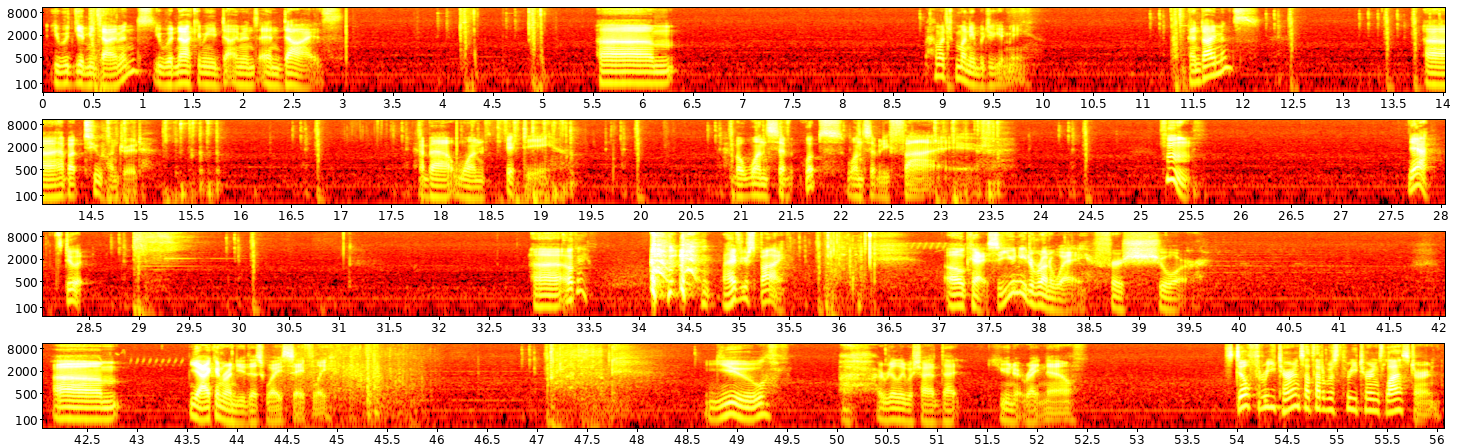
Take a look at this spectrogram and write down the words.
you would give me diamonds. You would not give me diamonds and dyes. Um, how much money would you give me? And diamonds? Uh, how about 200? How about 150? About 17? Whoops, 175. Hmm. Yeah, let's do it. Uh, okay. I have your spy. Okay, so you need to run away for sure. Um, yeah, I can run you this way safely. You, I really wish I had that unit right now. Still three turns? I thought it was three turns last turn.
